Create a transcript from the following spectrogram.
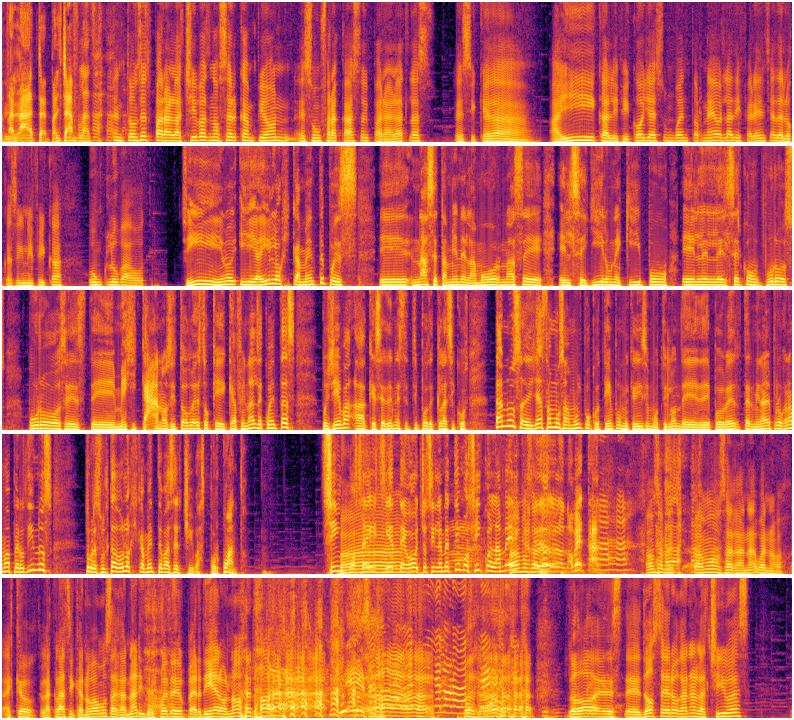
para el chaflas. Entonces, para las Chivas no ser campeón es un fracaso y para el Atlas, eh, si queda ahí, calificó, ya es un buen torneo. Es la diferencia de lo que significa un club a otro. Sí, y ahí lógicamente pues eh, nace también el amor, nace el seguir un equipo, el, ser como puros, puros este, mexicanos y todo esto que, a final de cuentas pues lleva a que se den este tipo de clásicos. Danos, eh, ya estamos a muy poco tiempo, mi queridísimo Tilón, de poder terminar el programa, pero dinos tu resultado, lógicamente va a ser Chivas, ¿por cuánto? 5, Va- 6, 7, 8, si le metimos 5 a la América, Vamos a- de los 90. Vamos a, met- vamos a ganar, bueno, es que la clásica, no vamos a ganar y después de perdieron, ¿no? no, este, 2-0 gana las Chivas.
